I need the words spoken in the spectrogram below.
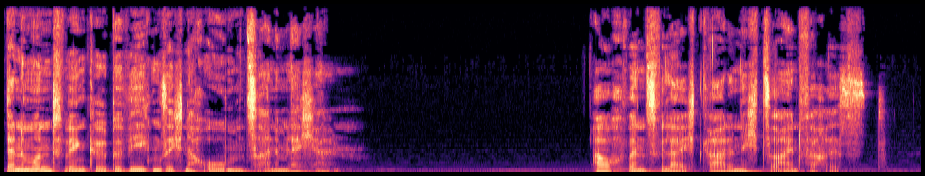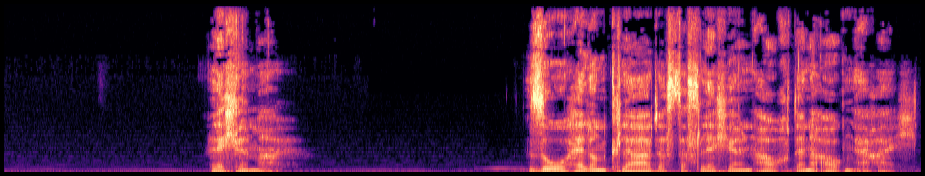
Deine Mundwinkel bewegen sich nach oben zu einem Lächeln. Auch wenn es vielleicht gerade nicht so einfach ist. Lächel mal so hell und klar, dass das Lächeln auch deine Augen erreicht.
